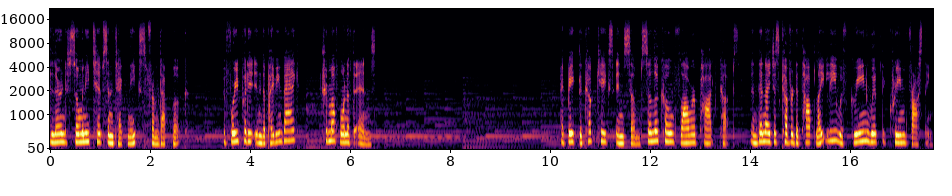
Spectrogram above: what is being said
I learned so many tips and techniques from that book. Before you put it in the piping bag, trim off one of the ends. I baked the cupcakes in some silicone flower pot cups, and then I just covered the top lightly with green whipped cream frosting.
